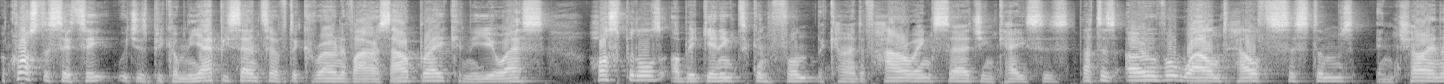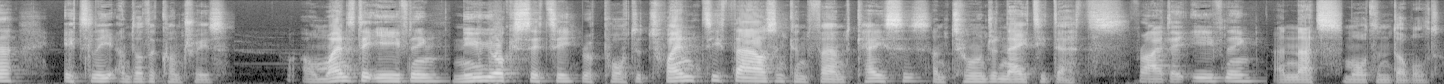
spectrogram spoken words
Across the city, which has become the epicenter of the coronavirus outbreak in the US, hospitals are beginning to confront the kind of harrowing surge in cases that has overwhelmed health systems in China, Italy, and other countries. On Wednesday evening, New York City reported 20,000 confirmed cases and 280 deaths. Friday evening, and that's more than doubled.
